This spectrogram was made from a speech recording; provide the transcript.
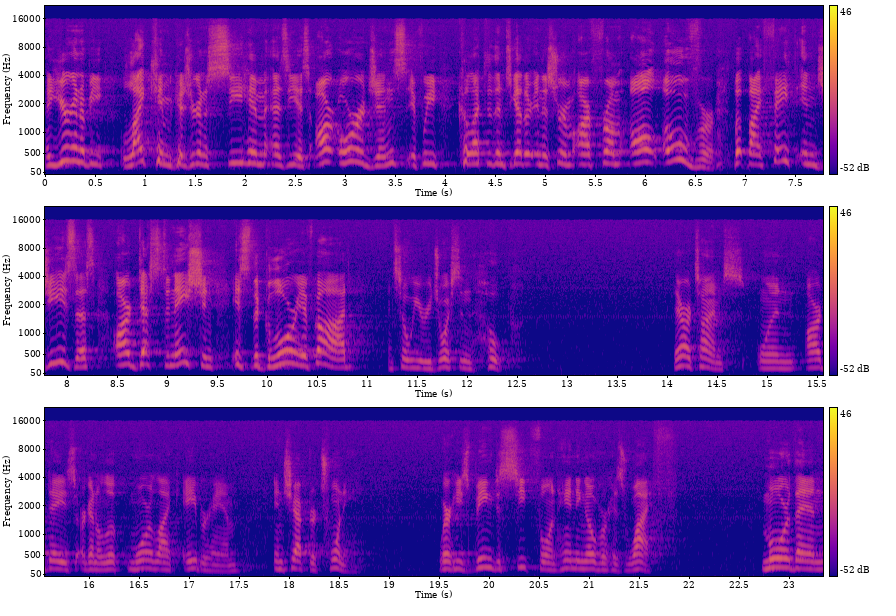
And you're going to be like him because you're going to see him as he is. Our origins, if we collected them together in this room, are from all over. But by faith in Jesus, our destination is the glory of God. And so we rejoice in hope. There are times when our days are going to look more like Abraham in chapter 20, where he's being deceitful and handing over his wife, more than,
